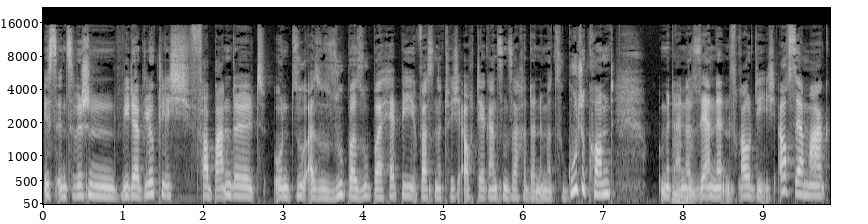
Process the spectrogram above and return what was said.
ist inzwischen wieder glücklich verbandelt und so, also super, super happy, was natürlich auch der ganzen Sache dann immer zugute kommt. Mit mhm. einer sehr netten Frau, die ich auch sehr mag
